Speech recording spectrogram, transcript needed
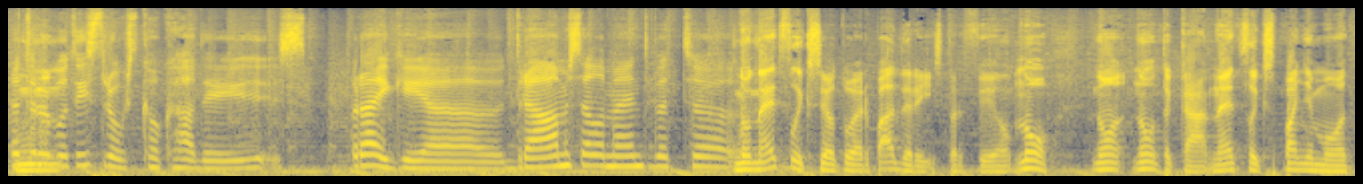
Tad tur Mm. varbūt iztrūkst kaut kādi spraigie uh, drāmas elementi, bet uh, Nu, Netflix jau to ir padarījis par filmu. Nu, nu, nu, tā kā Netflix paņemot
